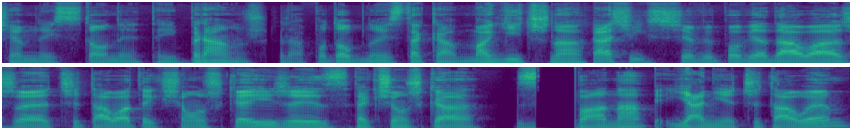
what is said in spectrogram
ciemnej strony tej branży, która podobno jest taka magiczna. Kasik się wypowiadała, że czytała tę książkę i że jest ta książka zbana. Ja nie czytałem,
